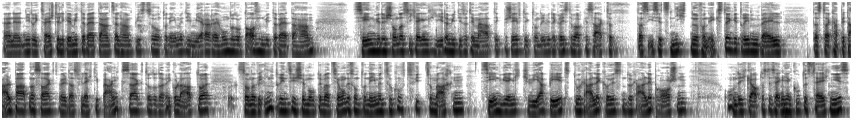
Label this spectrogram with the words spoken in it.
eine niedrig zweistellige Mitarbeiteranzahl haben, bis zu Unternehmen, die mehrere hundert und tausend Mitarbeiter haben, sehen wir das schon, dass sich eigentlich jeder mit dieser Thematik beschäftigt. Und wie der Christoph auch gesagt hat, das ist jetzt nicht nur von extern getrieben, weil das der Kapitalpartner sagt, weil das vielleicht die Bank sagt oder der Regulator, sondern die intrinsische Motivation des Unternehmens zukunftsfit zu machen, sehen wir eigentlich querbeet durch alle Größen, durch alle Branchen. Und ich glaube, dass das eigentlich ein gutes Zeichen ist,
